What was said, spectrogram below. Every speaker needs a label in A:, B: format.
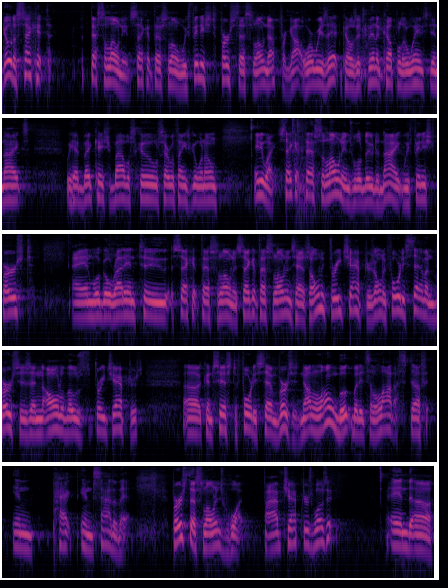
A: go to Second Thessalonians. Second Thessalonians. We finished First Thessalonians. I forgot where we was at because it's been a couple of Wednesday nights. We had Vacation Bible School, several things going on. Anyway, Second Thessalonians we'll do tonight. We finished first, and we'll go right into Second Thessalonians. Second Thessalonians has only three chapters, only forty-seven verses, and all of those three chapters uh, consist of forty-seven verses. Not a long book, but it's a lot of stuff in, packed inside of that. First Thessalonians, what five chapters was it? And uh,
